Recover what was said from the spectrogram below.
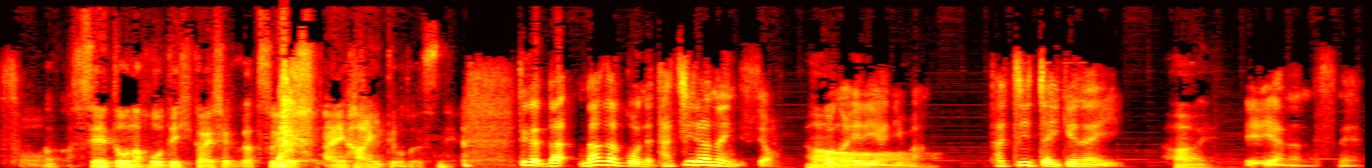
そう。正当な法的解釈が通用しない範囲ってことですね。てか、だ、なんかこうね、立ち入らないんですよ。ここのエリアには。立ち入っちゃいけない。はい。エリアなんですね。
